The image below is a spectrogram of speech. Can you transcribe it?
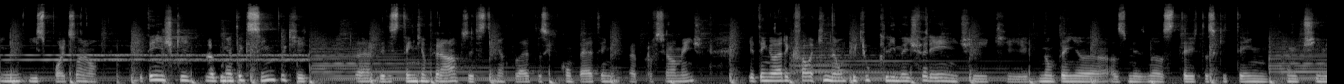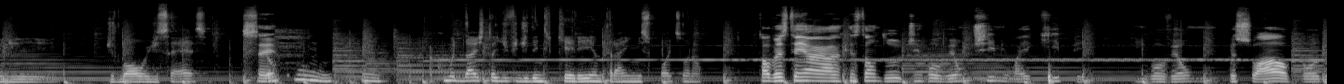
em esportes ou não. E tem gente que argumenta que sim, porque né, eles têm campeonatos, eles têm atletas que competem eh, profissionalmente. E tem galera que fala que não, porque o clima é diferente, que não tem ah, as mesmas tretas que tem com o time de, de LoL e de CS. Sei. Então um- um- a comunidade está dividida entre querer entrar em esportes ou não. Talvez tenha a questão do, de envolver um time, uma equipe, envolver um pessoal todo,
